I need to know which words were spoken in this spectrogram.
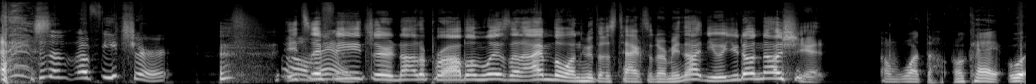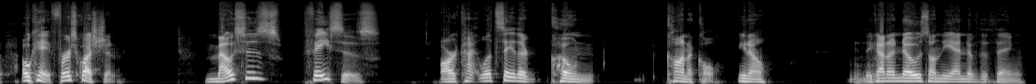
as a, a feature. It's Oh, a man. feature, not a problem. Listen, I'm the one who does taxidermy, not you. You don't know shit. Oh, what the? Okay. Okay. First question. Mouses' faces are kind. Let's say they're cone, conical. You know, they got a nose on the end of the thing.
